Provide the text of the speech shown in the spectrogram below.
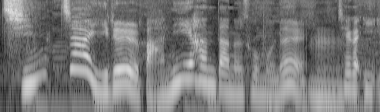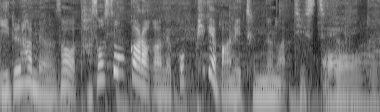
진짜 일을 많이 한다는 소문을 음. 제가 이 일을 하면서 다섯 손가락 안에 꼽히게 많이 듣는 아티스트예요. 어.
